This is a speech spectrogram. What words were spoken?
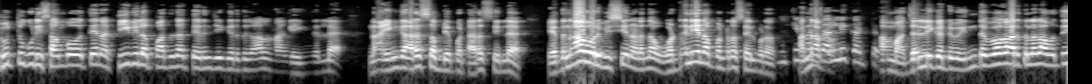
தூத்துக்குடி சம்பவத்தை நான் டிவில பார்த்து தான் தெரிஞ்சுக்கிறதுக்காக நாங்க இங்க இல்ல. நான் எங்க அரசு அப்படிப்பட்ட அரசு இல்ல. எதனா ஒரு விஷயம் நடந்தா உடனே என்ன பண்றோம்? செயல்படுறோம். அண்ணா- ஜல்லிக்கட்டு. ஆமா ஜல்லிக்கட்டு. இந்த விவகாரத்துல எல்லாம் வந்து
